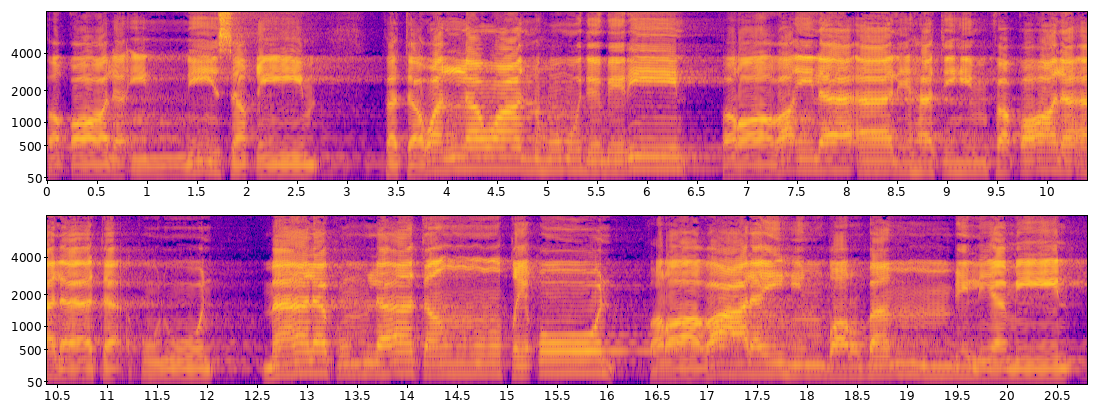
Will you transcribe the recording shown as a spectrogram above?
فقال إني سقيم فتولوا عنه مدبرين فراغ إلى آلهتهم فقال ألا تأكلون ما لكم لا تنطقون فراغ عليهم ضربا باليمين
